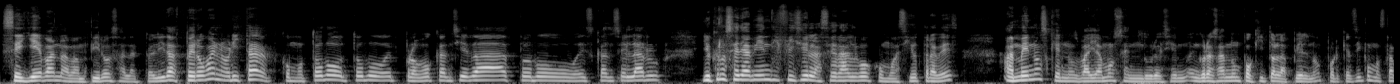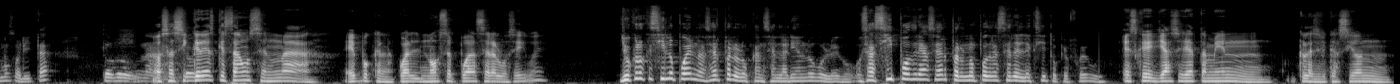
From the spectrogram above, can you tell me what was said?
se llevan a vampiros a la actualidad. Pero bueno, ahorita, como todo, todo provoca ansiedad, todo es cancelarlo. Yo creo que sería bien difícil hacer algo como así otra vez. A menos que nos vayamos endureciendo, engrosando un poquito la piel, ¿no? Porque así como estamos ahorita, todo. O sea, si crees que estamos en una época en la cual no se puede hacer algo así, güey? Yo creo que sí lo pueden hacer, pero lo cancelarían luego, luego. O sea, sí podría ser, pero no podría ser el éxito que fue, güey. Es que ya sería también clasificación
